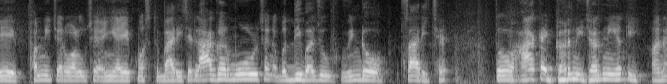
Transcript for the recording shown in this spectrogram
એ ફર્નિચરવાળું છે, અહીંયા એક મસ્ત બારી છે. એટલે આ ઘર મૂળ છે ને બધી બાજુ વિન્ડો સારી છે. તો આ કાંઈક ઘરની જર્ની હતી અને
